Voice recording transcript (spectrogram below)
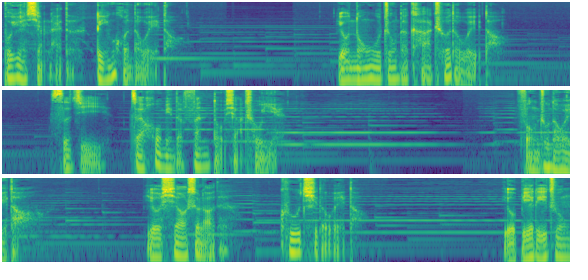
不愿醒来的灵魂的味道，有浓雾中的卡车的味道，司机在后面的翻斗下抽烟。风中的味道，有消失了的哭泣的味道，有别离中。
